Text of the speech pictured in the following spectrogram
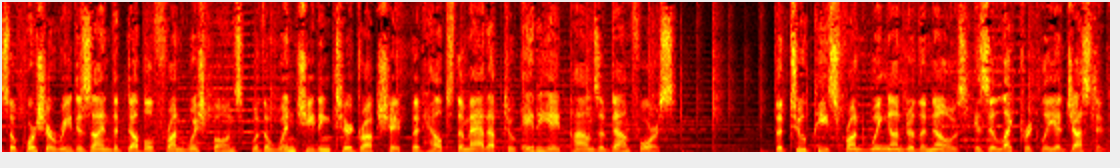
so Porsche redesigned the double front wishbones with a wind-cheating teardrop shape that helps them add up to 88 pounds of downforce. The two-piece front wing under the nose is electrically adjusted.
